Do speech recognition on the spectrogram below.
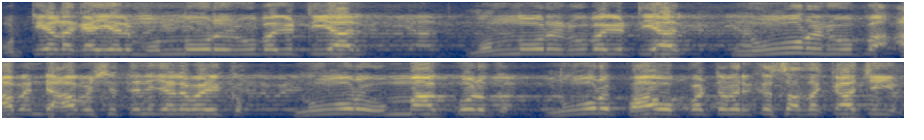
കുട്ടിയുടെ കയ്യിൽ മുന്നൂറ് രൂപ കിട്ടിയാൽ മുന്നൂറ് രൂപ കിട്ടിയാൽ നൂറ് രൂപ അവന്റെ ആവശ്യത്തിന് ചെലവഴിക്കും. നൂറ് ഉമ്മാക്ക് കൊടുക്കും. നൂറ് പാവപ്പെട്ടവർക്ക് സതക്ക ചെയ്യും.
